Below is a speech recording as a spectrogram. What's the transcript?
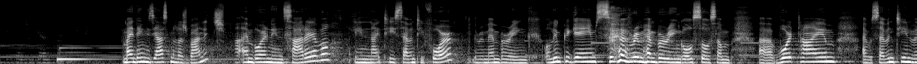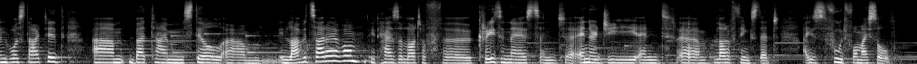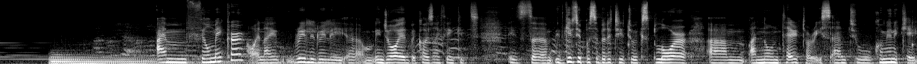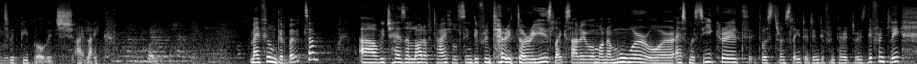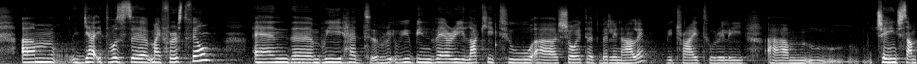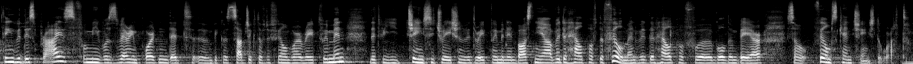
My name is Jasmila Žbanic. I'm born in Sarajevo in 1974, remembering Olympic Games, remembering also some uh, wartime. I was 17 when war started. Um, but I'm still um, in love with Sarajevo. It has a lot of uh, craziness and uh, energy and um, a lot of things that is food for my soul. I'm a filmmaker and I really, really um, enjoy it because I think it's, it's, um, it gives you possibility to explore um, unknown territories and to communicate with people, which I like. My film Grbavica, uh, which has a lot of titles in different territories, like Sarajevo Mon Amour or Esma Secret. It was translated in different territories differently. Um, yeah, it was uh, my first film and um, we had we've been very lucky to uh, show it at Berlinale. We tried to really um, change something with this prize. For me, it was very important that uh, because subject of the film were raped women, that we change situation with raped women in Bosnia with the help of the film and with the help of uh, Golden Bear. So films can change the world.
